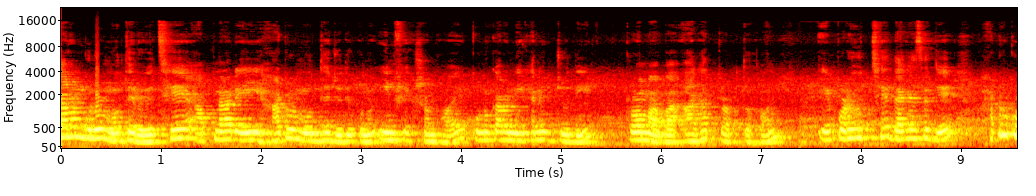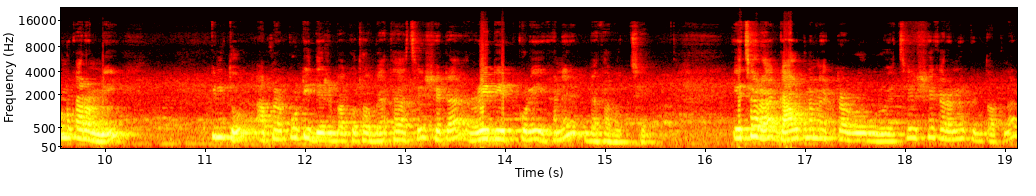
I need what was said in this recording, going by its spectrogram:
কারণগুলোর মধ্যে রয়েছে, আপনার এই হাঁটুর মধ্যে যদি কোনো ইনফেকশন হয়, কোনো কারণে এখানে যদি ট্রমা বা আঘাতপ্রাপ্ত হন, এরপরে হচ্ছে দেখা যাচ্ছে যে হাঁটুর কোনো কারণ নেই কিন্তু আপনার কোটি দেশ বা কোথাও ব্যথা আছে, সেটা রেডিয়েট করে এখানে ব্যথা হচ্ছে। এছাড়া গাউট নামে একটা রোগ রয়েছে, সে কারণেও কিন্তু আপনার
